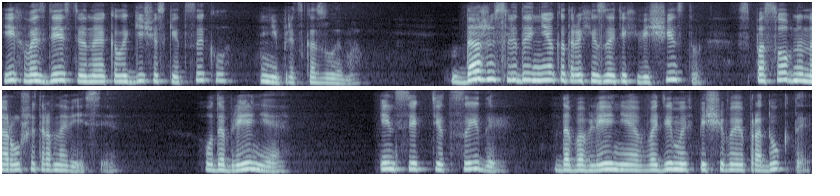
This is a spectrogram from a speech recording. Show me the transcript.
Их воздействие на экологический цикл непредсказуемо. Даже следы некоторых из этих веществ способны нарушить равновесие. Удобрения, инсектициды, добавления, вводимые в пищевые продукты,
